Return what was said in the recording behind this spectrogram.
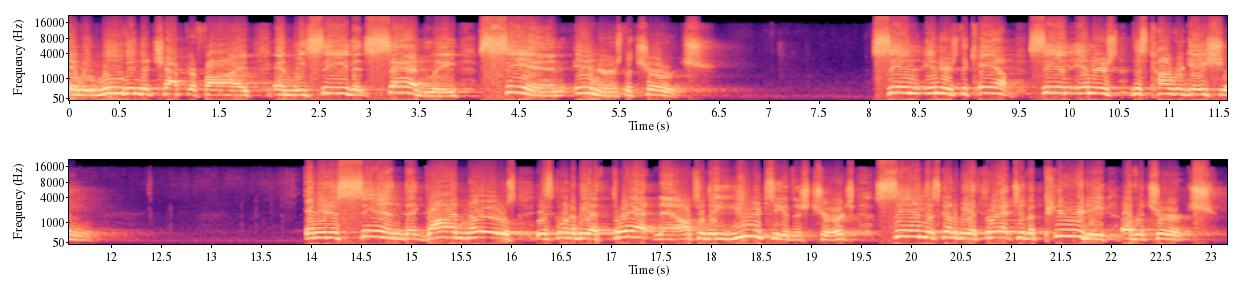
and we move into chapter 5 and we see that sadly sin enters the church. Sin enters the camp. Sin enters this congregation. And it is sin that God knows is going to be a threat now to the unity of this church. Sin that's going to be a threat to the purity of the church.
